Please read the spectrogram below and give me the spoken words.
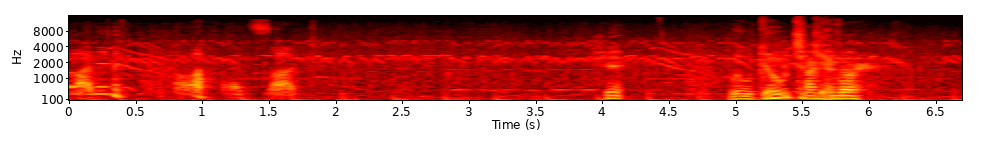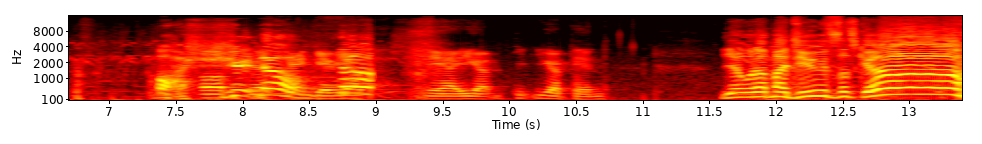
caught in. Oh, that sucked. Shit. we'll go together. Oh Oh, shit! that No! pen game, No! Yeah, you got you got pinned. Yo, what up, my dudes? Let's go!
